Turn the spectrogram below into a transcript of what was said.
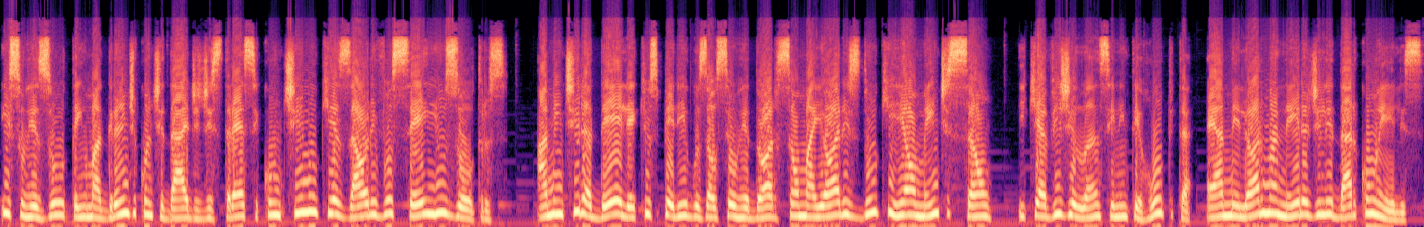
Isso resulta em uma grande quantidade de estresse contínuo que exaure você e os outros. A mentira dele é que os perigos ao seu redor são maiores do que realmente são, e que a vigilância ininterrupta é a melhor maneira de lidar com eles.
